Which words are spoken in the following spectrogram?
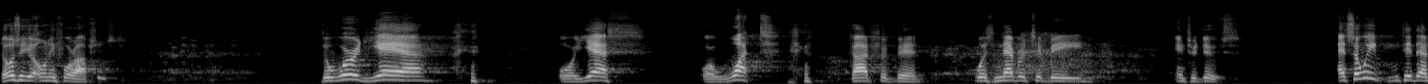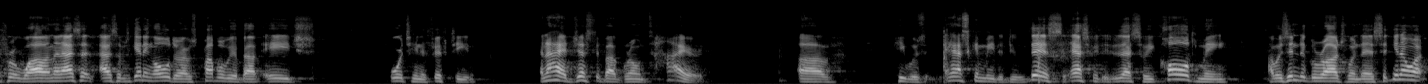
Those are your only four options. The word yeah, or yes, or what, God forbid, was never to be introduced. And so we did that for a while. And then as I, as I was getting older, I was probably about age 14 or 15. And I had just about grown tired of he was asking me to do this, asking me to do that. So he called me. I was in the garage one day and said, You know what?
